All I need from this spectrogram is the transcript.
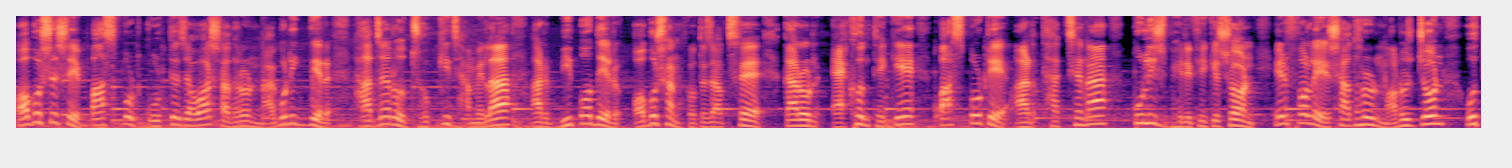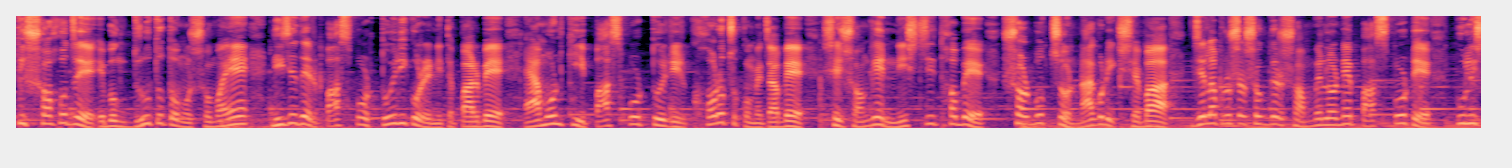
অবশেষে পাসপোর্ট করতে যাওয়া সাধারণ নাগরিকদের হাজারো ঝক্কি ঝামেলা আর বিপদের অবসান হতে যাচ্ছে, কারণ এখন থেকে পাসপোর্টে আর থাকছে না পুলিশ ভেরিফিকেশন। এর ফলে সাধারণ মানুষজন অতি সহজে এবং দ্রুততম সময়ে নিজেদের পাসপোর্ট তৈরি করে নিতে পারবে, এমনকি পাসপোর্ট তৈরির খরচও কমে যাবে। সেই সঙ্গে নিশ্চিত হবে সর্বোচ্চ নাগরিক সেবা। জেলা প্রশাসকদের সম্মেলনে পাসপোর্টে পুলিশ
